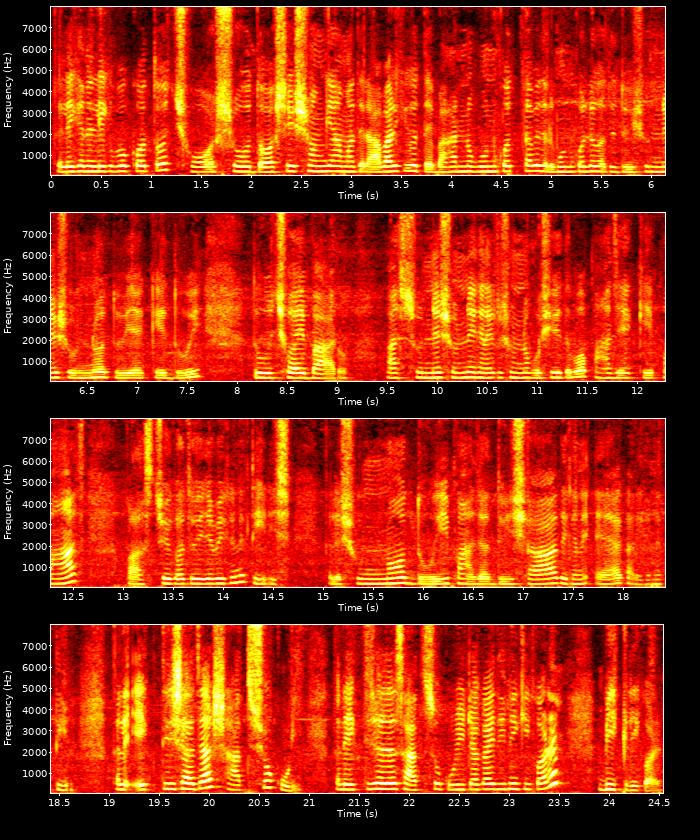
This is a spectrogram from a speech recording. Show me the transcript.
তাহলে এখানে লিখব কত? ছশো দশের সঙ্গে আমাদের আবার কি করতে হবে? বাহান্ন গুণ করতে হবে, তাহলে গুণ করলে কত? দুই শূন্য শূন্য, দুই একে দুই দু ছয় বারো। পাঁচ শূন্য শূন্য, এখানে একটা শূন্য বসিয়ে দেবো। পাঁচ একে পাঁচ পাঁচ ছয় কত হয়ে যাবে? এখানে তিরিশ। তাহলে শূন্য, দুই, পাঁচ, আর দুই, সাত, এখানে এক, আর এখানে তিন। তাহলে একত্রিশ হাজার সাতশো কুড়ি। তাহলে একত্রিশ হাজার সাতশো কুড়ি টাকায় তিনি কী করেন? বিক্রি করেন।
